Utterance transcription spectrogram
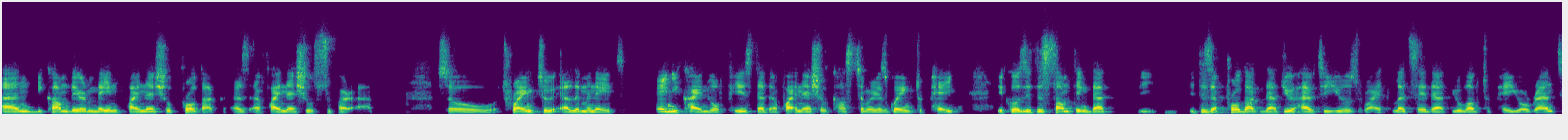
and become their main financial product as a financial super app. So trying to eliminate any kind of fees that a financial customer is going to pay because it is something that it is a product that you have to use right? Let's say that you want to pay your rent.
